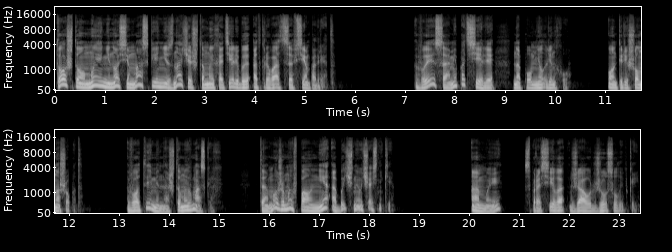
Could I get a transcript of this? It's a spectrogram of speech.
«То, что мы не носим маски, не значит, что мы хотели бы открываться всем подряд». «Вы сами подсели», — напомнил Линху. Он перешел на шепот. «Вот именно, что мы в масках. К тому же мы вполне обычные участники». «А мы?» — спросила Джао Джу с улыбкой.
